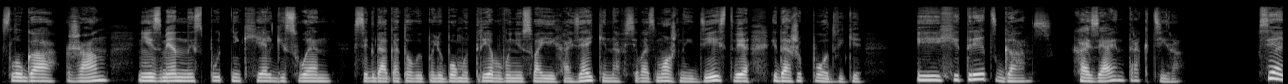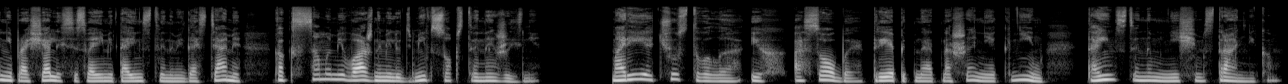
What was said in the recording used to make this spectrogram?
слуга Жан, неизменный спутник Хельги Суэн — всегда готовый по любому требованию своей хозяйки на всевозможные действия и даже подвиги, и хитрец Ганс, хозяин трактира. Все они прощались со своими таинственными гостями, как с самыми важными людьми в собственной жизни. Мария чувствовала их особое, трепетное отношение к ним, таинственным нищим странникам.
